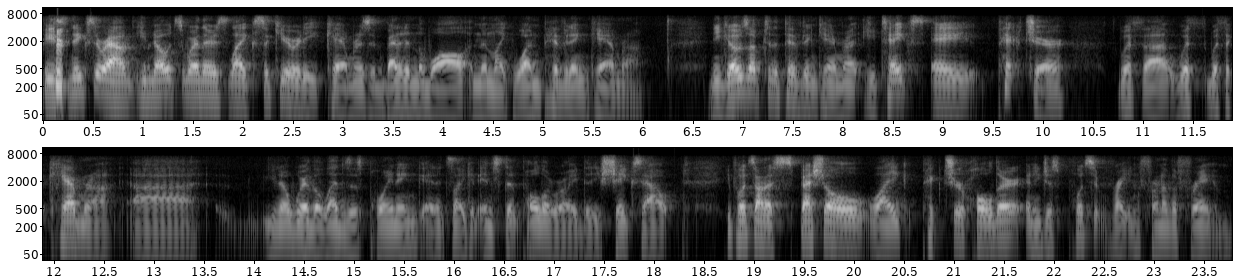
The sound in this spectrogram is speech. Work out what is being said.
he sneaks around. He notes where there's like security cameras embedded in the wall, and then like one pivoting camera. And he goes up to the pivoting camera. He takes a picture with uh with with a camera, uh, you know where the lens is pointing, and it's like an instant Polaroid that he shakes out. He puts on a special like picture holder, and he just puts it right in front of the frame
